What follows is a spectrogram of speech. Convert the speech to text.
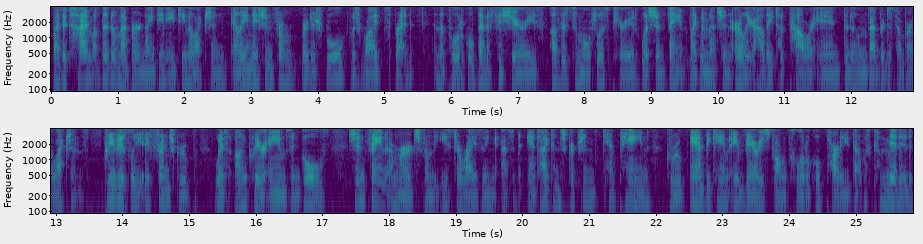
By the time of the November 1918 election, alienation from British rule was widespread, and the political beneficiaries of this tumultuous period was Sinn Féin, like we mentioned earlier, how they took power in the November December elections. Previously, a fringe group with unclear aims and goals, Sinn Féin emerged from the Easter Rising as an anti conscription campaign group and became a very strong political party that was committed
